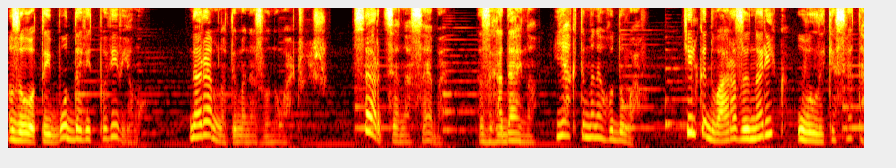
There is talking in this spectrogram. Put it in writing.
Золотий Будда відповів йому: Даремно ти мене звинувачуєш. Серце на себе. Згадайно, як ти мене годував. Тільки два рази на рік у великі свята.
